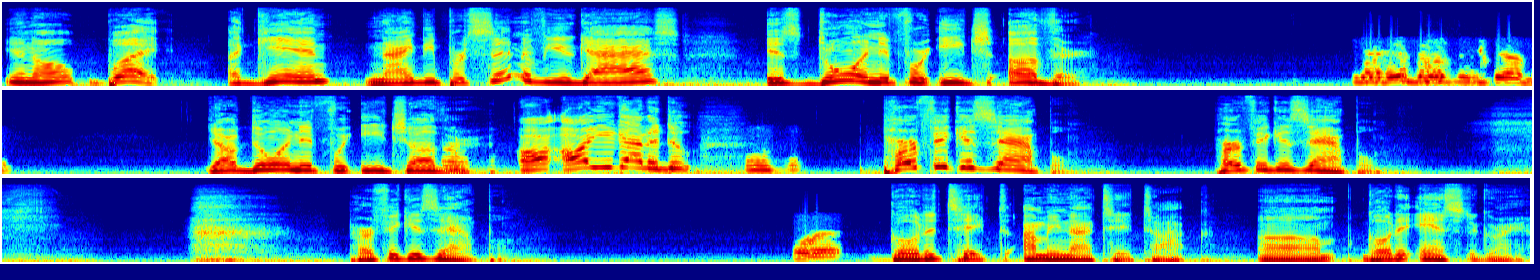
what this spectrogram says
you know, but again, 90% of you guys is doing it for each other. Yeah, they do it for each other. Y'all doing it for each other. All, all you got to do, Mhm. perfect example. Perfect example. Perfect example. What? Go to TikTok. I mean, not TikTok. Um, go to Instagram.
